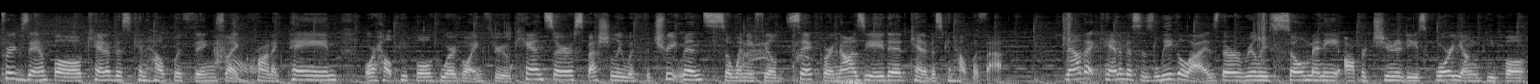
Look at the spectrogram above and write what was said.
For example, cannabis can help with things like chronic pain or help people who are going through cancer, especially with the treatments. So when you feel sick or nauseated, cannabis can help with that. Now that cannabis is legalized, there are really so many opportunities for young people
